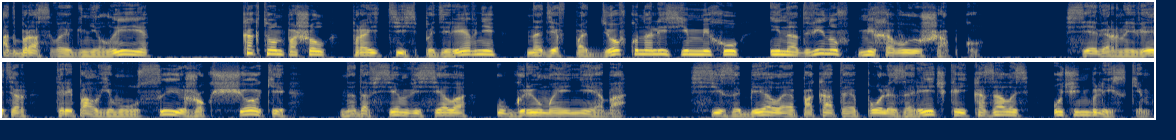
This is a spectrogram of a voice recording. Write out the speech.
отбрасывая гнилые. Как-то он пошел пройтись по деревне, надев поддевку на лисьем меху и надвинув меховую шапку. Северный ветер трепал ему усы, жег щеки, надо всем висело угрюмое небо. Сизо-белое покатое поле за речкой казалось очень близким.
